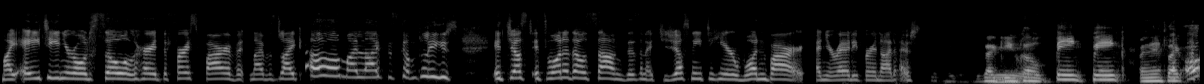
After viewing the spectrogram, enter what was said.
my 18 year old soul heard the first bar of it and I was like, oh, my life is complete. It just, it's one of those songs, isn't it? You just need to hear one bar and you're ready for a night out. It's like you go bink bink, and it's like, oh,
